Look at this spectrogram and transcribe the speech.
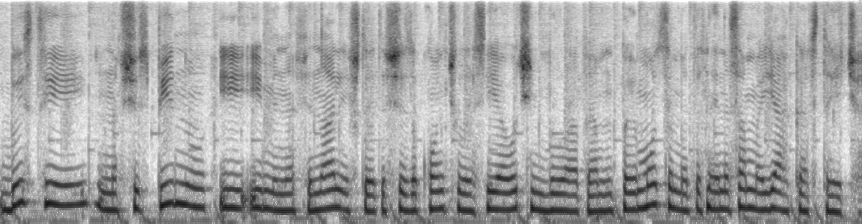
быстрый, на всю спину. И именно в финале, что это все закончилось, я очень была прям по эмоциям, это, наверное, самая яркая встреча.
